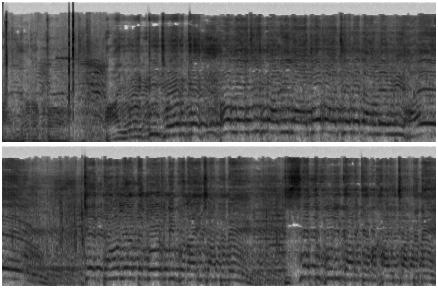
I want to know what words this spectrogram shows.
آئیو ربا آئیو اٹی جوڑ کے اللہ جی تاری لادو راجے بناوے بھی ہے کہ دولت مورنی بنائی چاہتنے زد پوری کر کے بخائی چاہتنے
